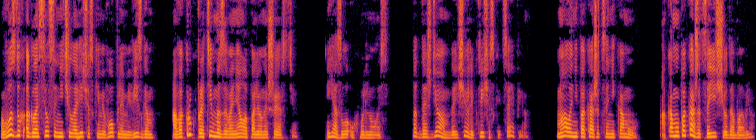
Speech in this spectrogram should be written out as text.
Воздух огласился нечеловеческими воплями, визгом, а вокруг противно завоняло паленой шерстью. Я зло ухмыльнулась. Под дождем, да еще электрической цепью. Мало не покажется никому. А кому покажется, еще добавлю.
